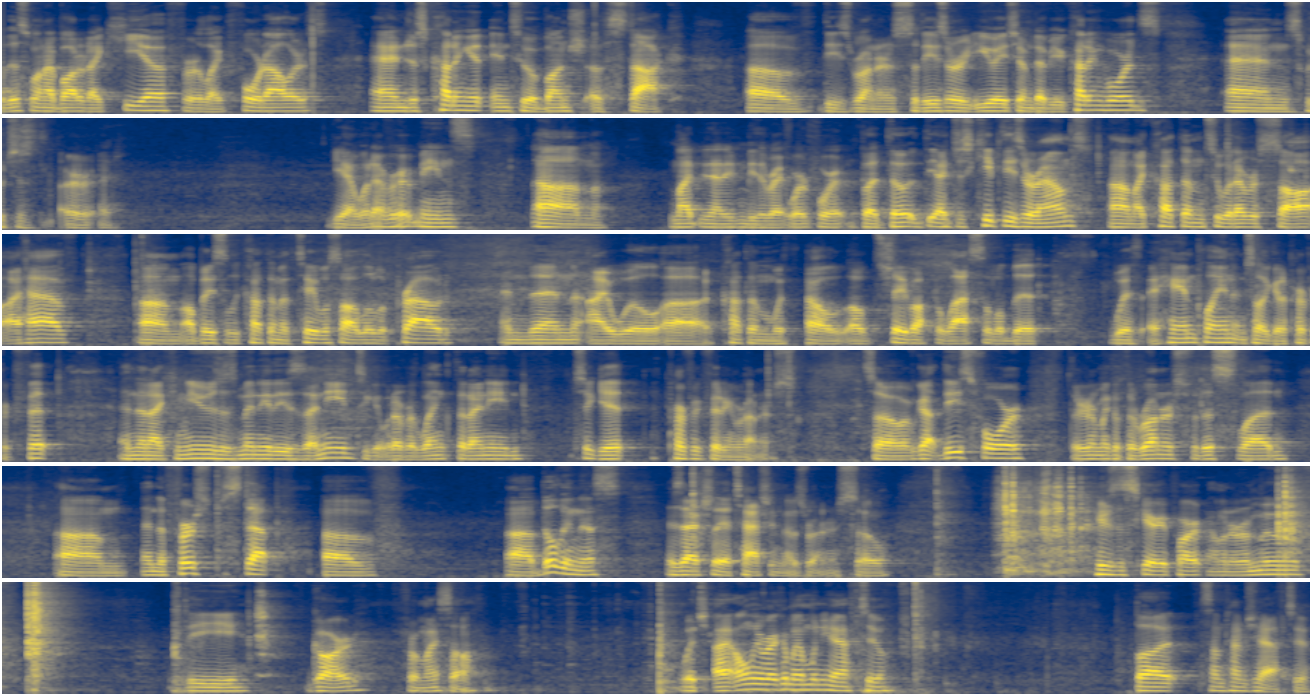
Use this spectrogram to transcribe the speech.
This one I bought at Ikea for like $4 and just cutting it into a bunch of stock of these runners. So these are UHMW cutting boards, and which is, or yeah, whatever it means. Um, might not even be the right word for it, but I just keep these around. Um, I cut them to whatever saw I have. Um, I'll basically cut them at the table saw a little bit proud, and then I will uh, cut them with, I'll, I'll shave off the last little bit with a hand plane until I get a perfect fit. And then I can use as many of these as I need to get whatever length that I need to get perfect fitting runners. So I've got these four. They're gonna make up the runners for this sled. Um, and the first step of uh, building this is actually attaching those runners. So here's the scary part. I'm gonna remove the guard from my saw, which I only recommend when you have to, but sometimes you have to.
